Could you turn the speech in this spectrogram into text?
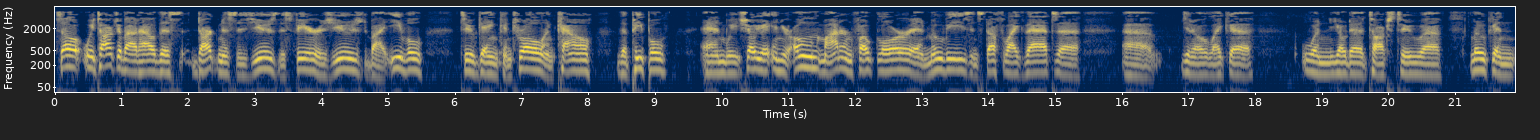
So we talked about how this darkness is used, this fear is used by evil to gain control and cow the people. And we show you in your own modern folklore and movies and stuff like that, uh, uh, you know, like, uh, when Yoda talks to uh, Luke and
